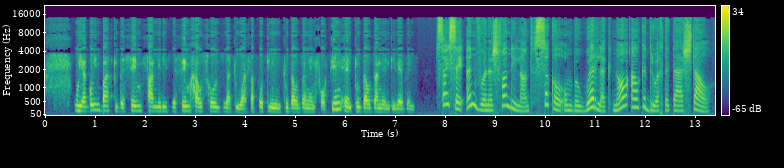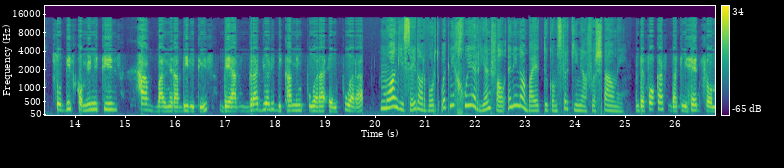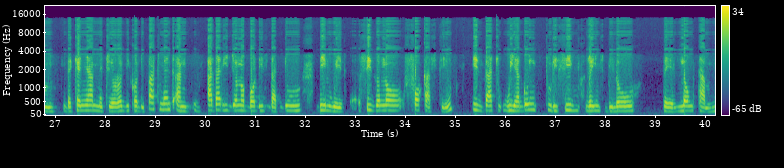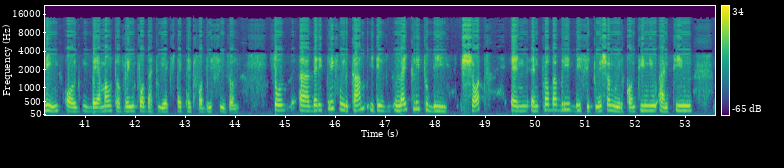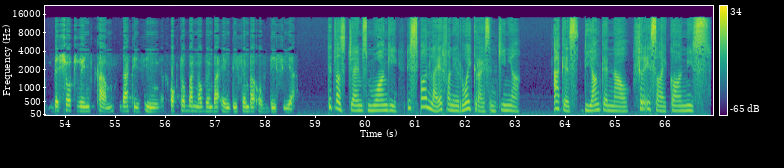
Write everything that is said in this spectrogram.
we are going back to the same families the same households that we were supporting in 2014 and 2011 Sy sê inwoners van die land sukkel om behoorlik na elke droogte te herstel. So these communities have vulnerabilities. They are gradually becoming poorer and poorer. Mwangi sê daar word ook nie goeie reënval in die nabye toekoms vir Kenia voorspel nie. The focus that we had from the Kenya Meteorological Department and other regional bodies that do deal with seasonal forecasting is that we are going to receive rains below the long-term mean or the amount of rainfall that we expected for this season. So uh, the reprieve will come. It is likely to be short and, and probably this situation will continue until the short rains come. That is in October, November and December of this year. Dit was James Mwangi, die spanleier van die in Kenia. Ek is Dianke Nel vir SAK nuus.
